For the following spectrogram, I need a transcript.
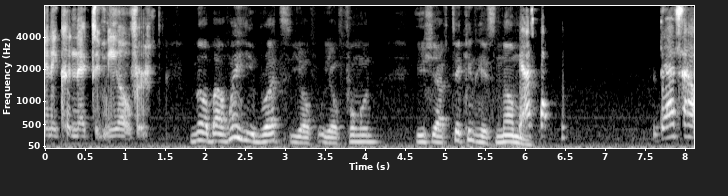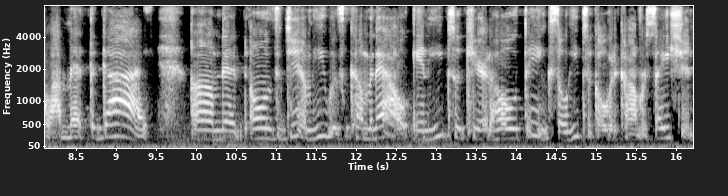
and it connected me over. No, but when he brought your, your phone, you should have taken his number. That's, that's how I met the guy um, that owns the gym. He was coming out and he took care of the whole thing. So he took over the conversation.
